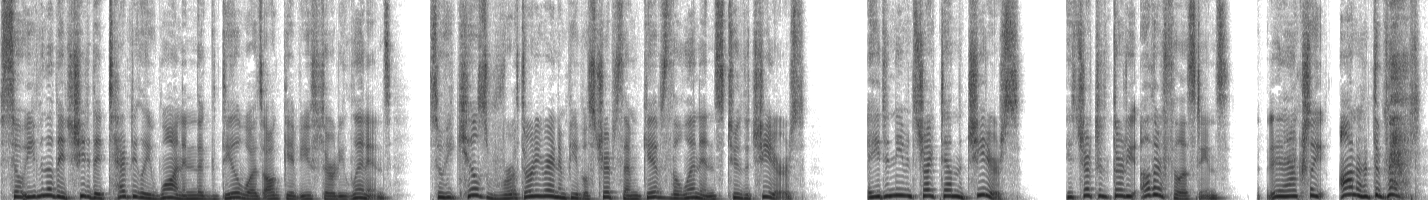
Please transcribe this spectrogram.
So even though they cheated, they technically won, and the deal was, I'll give you 30 linens. So he kills 30 random people, strips them, gives the linens to the cheaters. He didn't even strike down the cheaters. He struck down 30 other Philistines and actually honored the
